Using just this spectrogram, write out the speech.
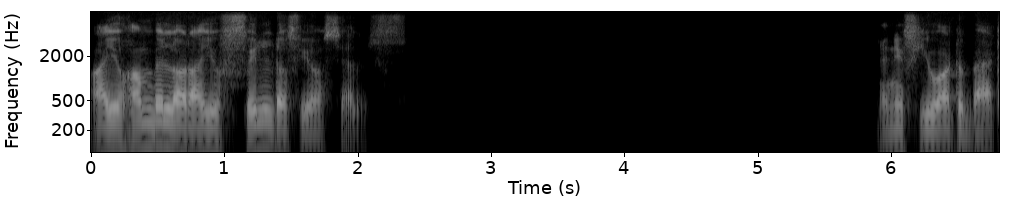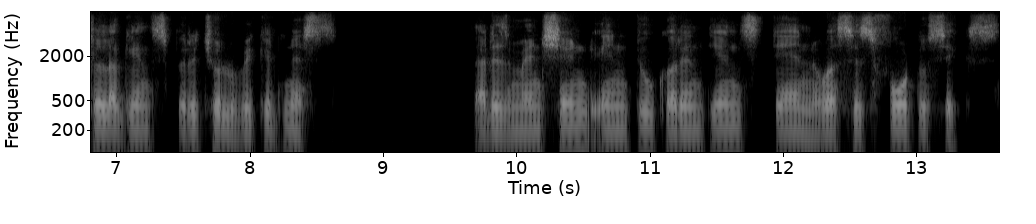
Are you humble or are you filled of yourself? And if you are to battle against spiritual wickedness, that is mentioned in 2 Corinthians 10, verses 4 to 6.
